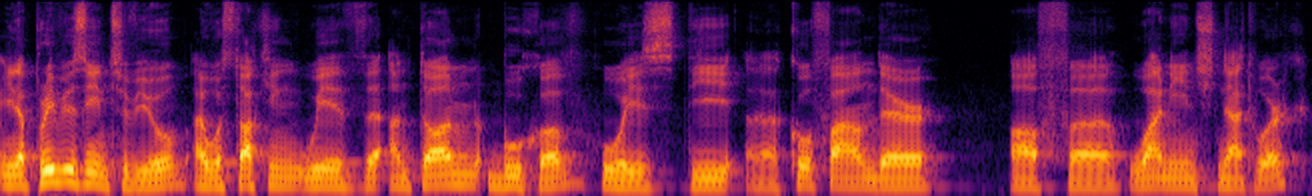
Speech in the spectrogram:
In a previous interview, I was talking with Anton Bukov, who is the uh, co-founder of uh, One Inch Network.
